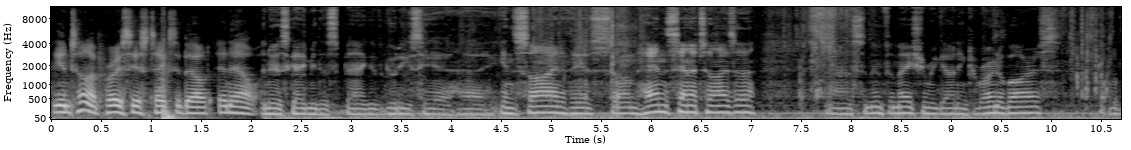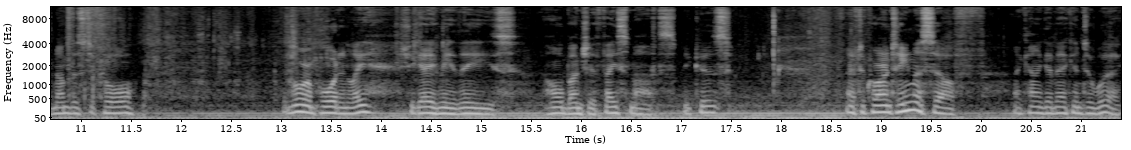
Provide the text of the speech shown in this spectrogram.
the entire process takes about an hour. The nurse gave me this bag of goodies here. Uh, inside, there's some hand sanitizer, uh, some information regarding coronavirus, a couple of numbers to call. But more importantly, she gave me these, a whole bunch of face masks, because I have to quarantine myself. I can't go back into work.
